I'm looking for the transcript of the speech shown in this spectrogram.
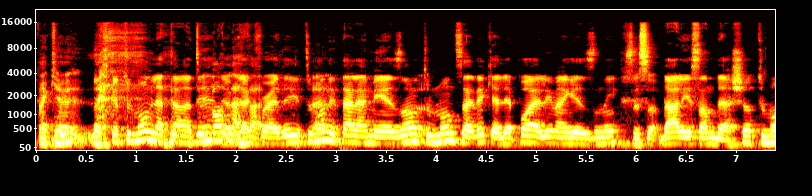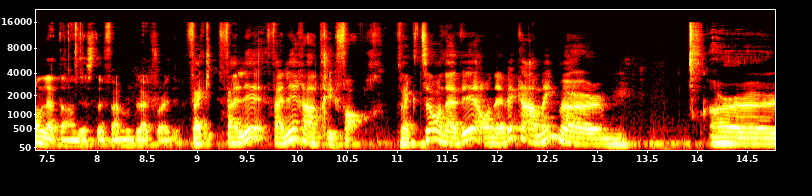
Fait que, Oui, parce que tout le monde l'attendait, le Black. Friday. Tout le monde Euh, était à la maison. Tout le monde savait qu'elle allait pas aller magasiner c'est ça. dans les centres d'achat. Tout le monde l'attendait, ce fameux Black Friday. Fait qu'il fallait, fallait rentrer fort. Fait que, tu sais, on avait, on avait quand même un, un,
